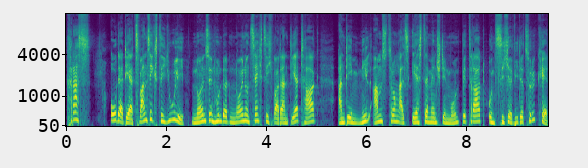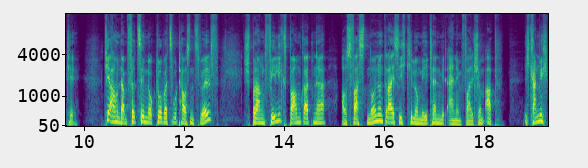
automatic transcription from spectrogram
Krass. Oder der 20. Juli 1969 war dann der Tag, an dem Neil Armstrong als erster Mensch den Mond betrat und sicher wieder zurückkehrte. Tja, und am 14. Oktober 2012 sprang Felix Baumgartner aus fast 39 Kilometern mit einem Fallschirm ab. Ich kann mich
